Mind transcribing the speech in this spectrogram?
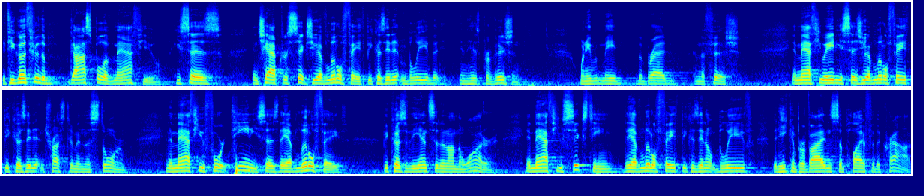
If you go through the Gospel of Matthew, he says in chapter 6, you have little faith because they didn't believe in his provision when he made the bread and the fish. In Matthew 8, he says, You have little faith because they didn't trust him in the storm. And in Matthew 14, he says, They have little faith because of the incident on the water. In Matthew 16, they have little faith because they don't believe that he can provide and supply for the crowd.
